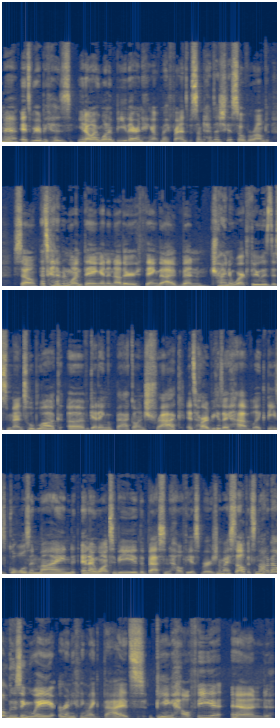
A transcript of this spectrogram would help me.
nah, it's weird because, you know, I want to be there and hang out with my friends, but sometimes I just get so overwhelmed. So that's kind of been one thing. And another thing that I've been trying to work through is this mental block of getting back on track. It's hard because I have like these goals in mind and I want to be the best and healthiest version of myself. It's not about losing weight or anything like that. It's being healthy and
